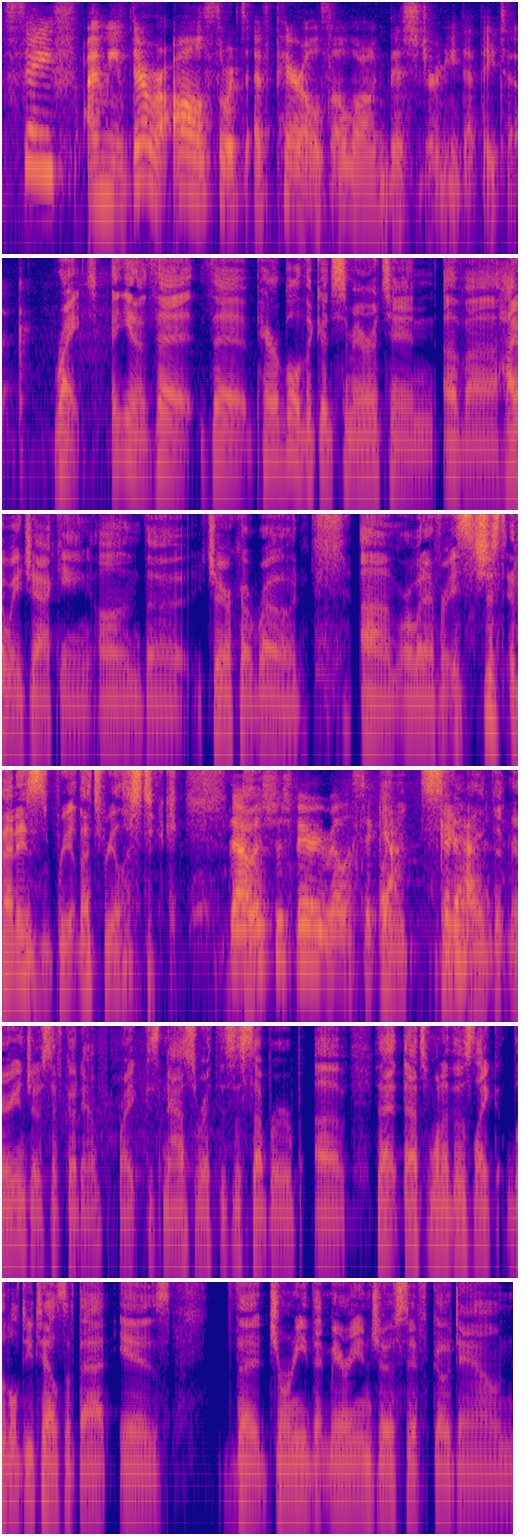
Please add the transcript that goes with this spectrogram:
safe. I mean, there were all sorts of perils along this journey that they took. Right. And, you know, the the parable of the Good Samaritan of uh, highway jacking on the Jericho Road um, or whatever, it's just, that is real. That's realistic. That uh, was just very realistic. Yeah. same road happened. that Mary and Joseph go down, right? Because Nazareth is a suburb of that. That's one of those like little details of that is the journey that Mary and Joseph go down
